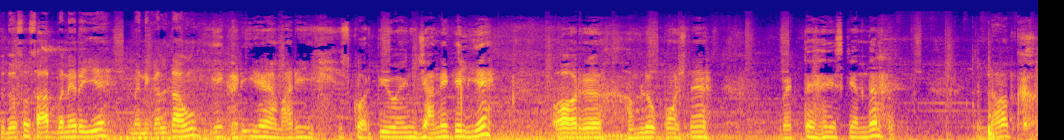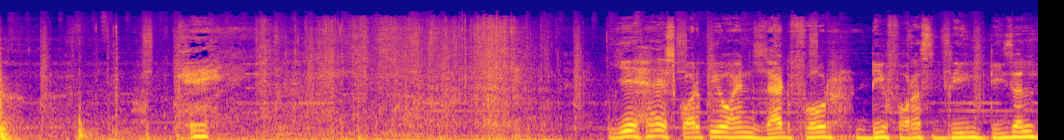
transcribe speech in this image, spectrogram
तो दोस्तों, साथ बने रहिए। मैं निकलता हूँ। ये घड़ी है हमारी स्कॉर्पियो एन जाने के लिए। और हम लोग पहुँचने, बैठते हैं इसके अंदर। लॉक ओके ये है Scorpio N Z four deep forest green diesel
